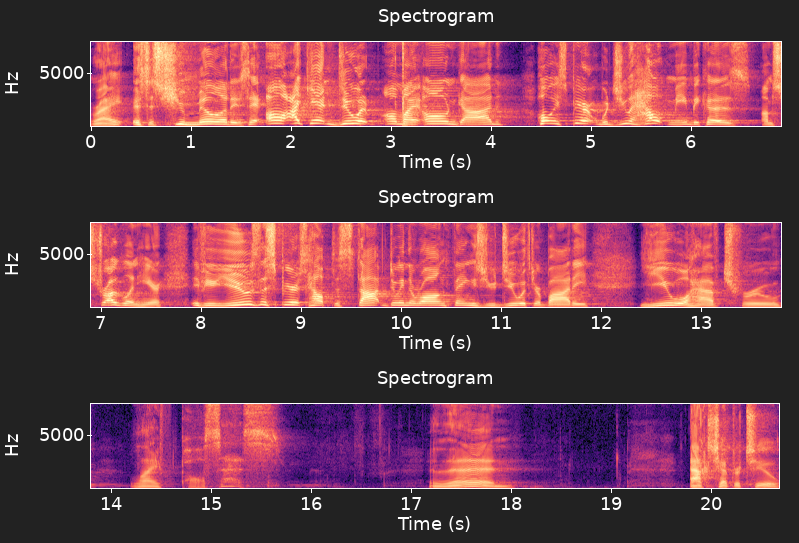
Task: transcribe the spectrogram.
right? It's this humility to say, Oh, I can't do it on my own, God. Holy Spirit, would you help me because I'm struggling here? If you use the Spirit's help to stop doing the wrong things you do with your body, you will have true life, Paul says. And then, Acts chapter 2,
